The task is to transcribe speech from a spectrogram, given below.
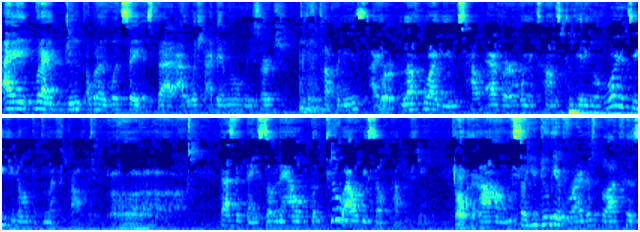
I what I do, what I would say is that I wish I did more research with companies. I Mm-hmm. Right. love who I use. However, when it comes to getting your royalties, you don't get much profit. Ah, That's the thing. So now, the two, I'll be self-publishing. okay. Um, so you do get writer's block because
